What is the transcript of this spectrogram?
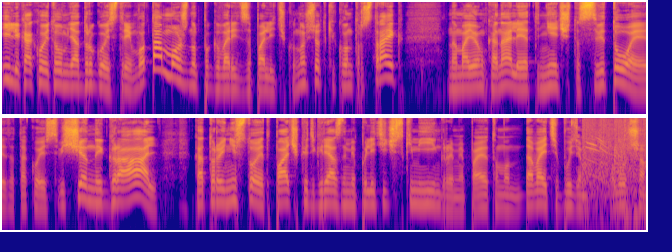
или какой-то у меня другой стрим, вот там можно поговорить за политику. Но все-таки Counter-Strike на моем канале это нечто святое, это такой священный грааль, который не стоит пачкать грязными политическими играми. Поэтому давайте будем лучше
